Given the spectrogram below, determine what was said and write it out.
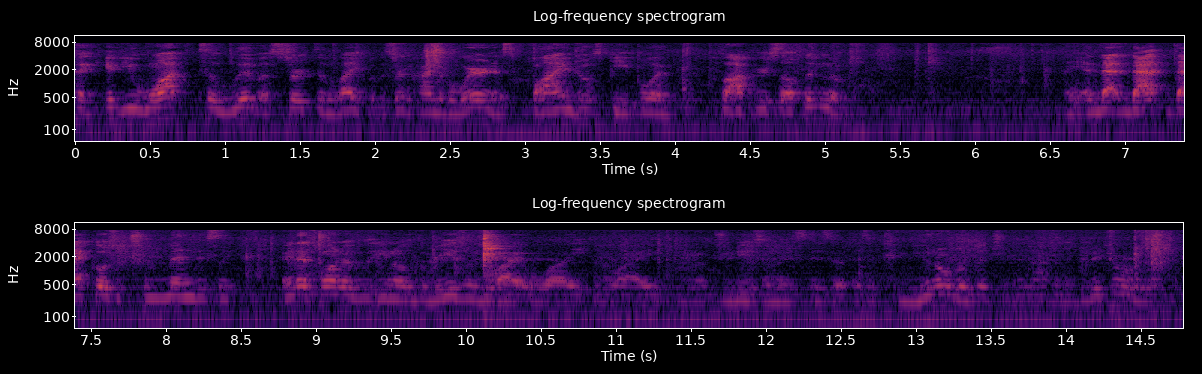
like, if you want to live a certain life with a certain kind of awareness, find those people and plop yourself in them. And that that that goes tremendously. Mean, that's one of the, you know the reasons why why why you know Judaism is, is a is a communal religion and not an individual religion.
